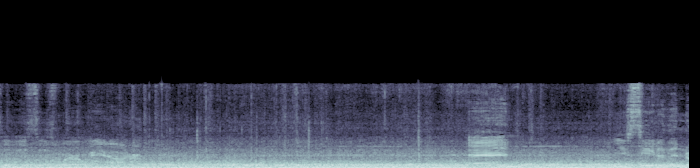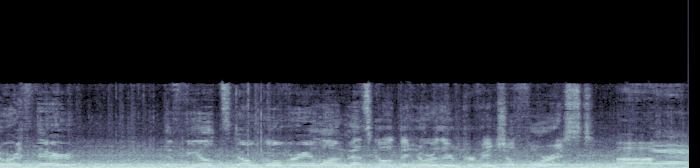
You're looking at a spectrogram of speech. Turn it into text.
So this is where we are. And you see to the north there, the fields don't go very long. That's called the Northern Provincial Forest. Uh-huh. yeah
